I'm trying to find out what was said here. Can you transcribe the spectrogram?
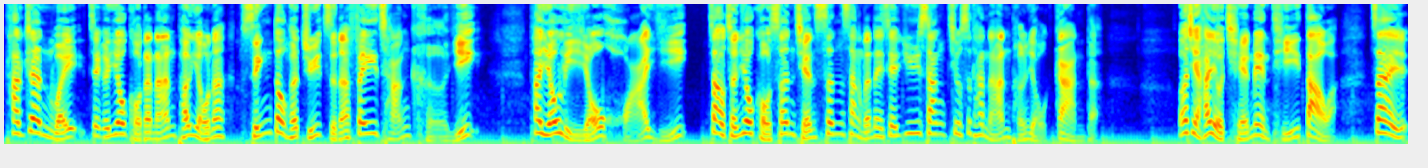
她认为这个优口的男朋友呢，行动和举止呢非常可疑，她有理由怀疑，造成优口生前身上的那些淤伤就是她男朋友干的，而且还有前面提到啊，在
